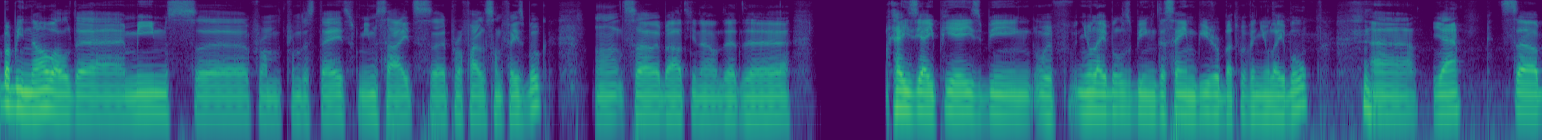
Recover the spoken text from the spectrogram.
probably know all the memes uh, from from the states meme sites uh, profiles on facebook Mm, so about you know the the hazy IPAs being with new labels being the same beer but with a new label. uh, yeah. So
